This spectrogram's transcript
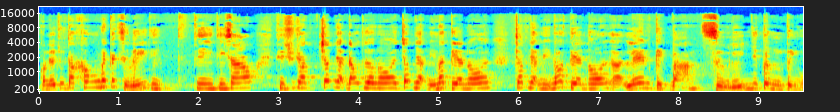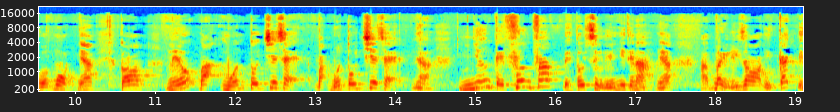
Còn nếu chúng ta không biết cách xử lý thì thì thì sao? Thì chúng ta chấp nhận đau thương thôi chấp nhận bị mất tiền thôi chấp nhận bị bớt tiền thôi. À, lên kịch bản xử lý như từng tình huống một nha. còn nếu bạn muốn tôi chia sẻ bạn muốn tôi chia sẻ nhá, những cái phương pháp để tôi xử lý như thế nào nhé à, bảy lý do thì cách để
